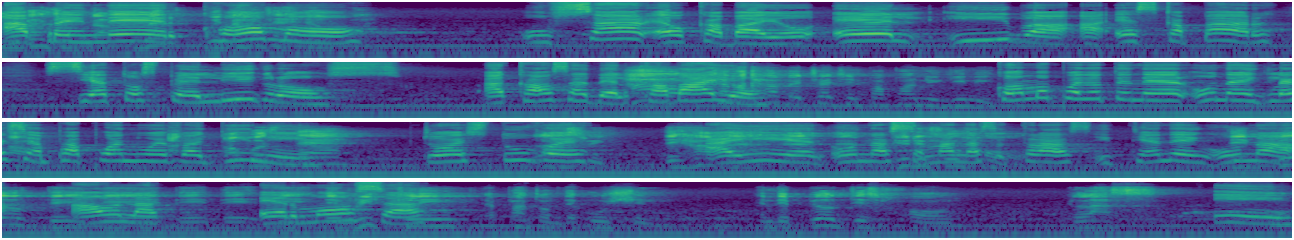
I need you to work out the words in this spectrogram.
aprender cómo usar el caballo, él iba a escapar ciertos peligros a causa del caballo. ¿Cómo puedo tener una iglesia en Papua Nueva Guinea? Yo estuve ahí en unas semanas atrás y tienen una aula hermosa y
